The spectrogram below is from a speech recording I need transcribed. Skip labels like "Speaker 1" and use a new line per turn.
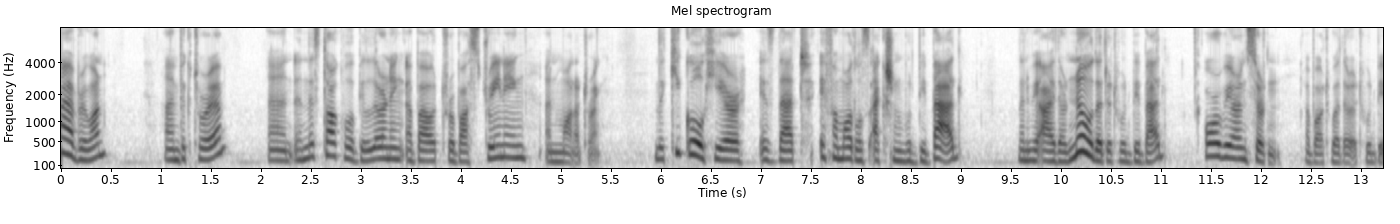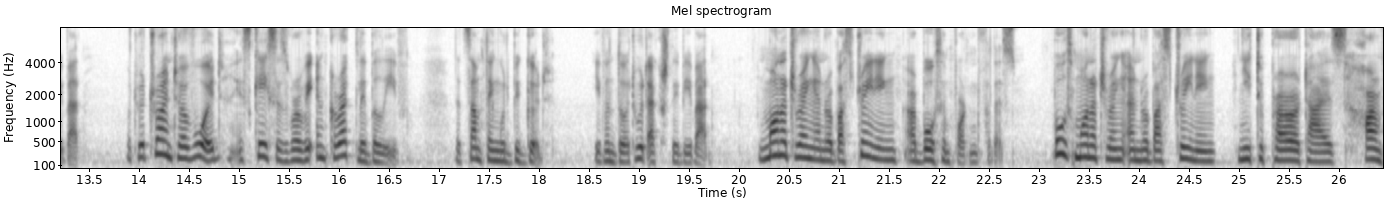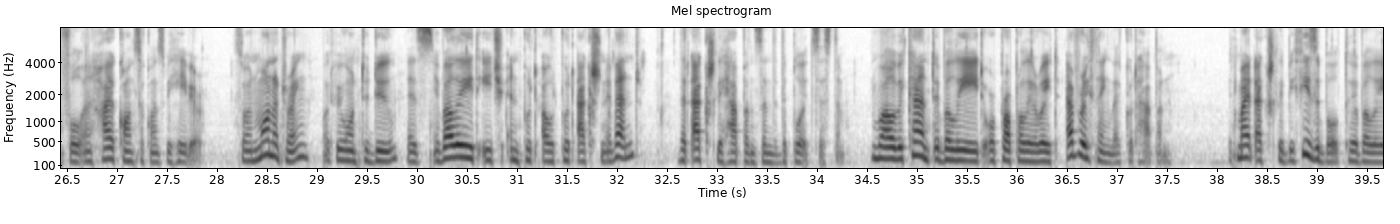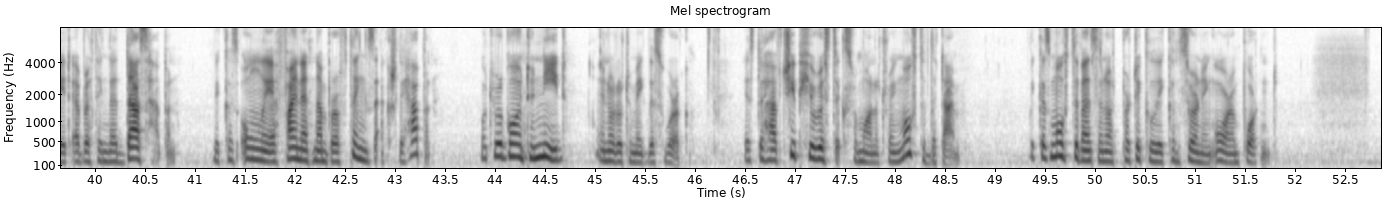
Hi everyone, I'm Victoria, and in this talk we'll be learning about robust training and monitoring. The key goal here is that if a model's action would be bad, then we either know that it would be bad, or we are uncertain about whether it would be bad. What we're trying to avoid is cases where we incorrectly believe that something would be good, even though it would actually be bad. Monitoring and robust training are both important for this. Both monitoring and robust training need to prioritize harmful and high consequence behavior. So in monitoring, what we want to do is evaluate each input-output action event that actually happens in the deployed system. While we can't evaluate or properly rate everything that could happen, it might actually be feasible to evaluate everything that does happen, because only a finite number of things actually happen. What we're going to need, in order to make this work, is to have cheap heuristics for monitoring most of the time, because most events are not particularly concerning or important.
